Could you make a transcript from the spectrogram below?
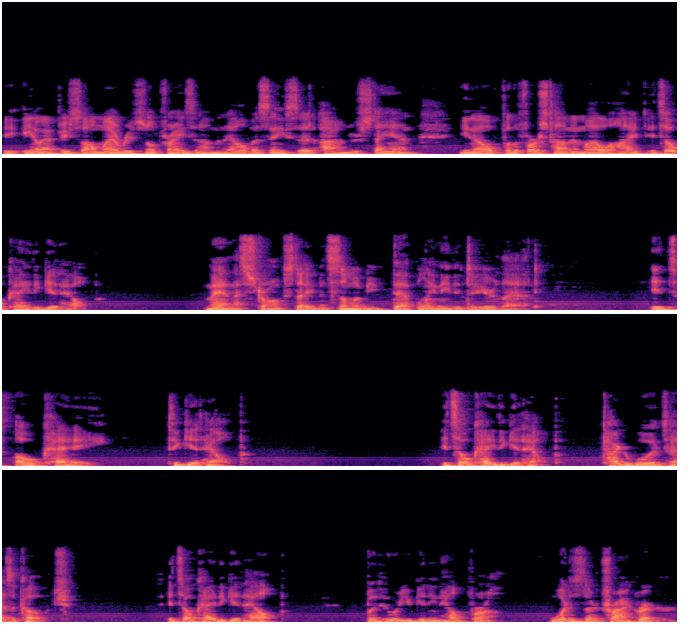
He, you know, after he saw my original training, he said, I'm an Elvis. And he said, I understand. You know, for the first time in my life, it's okay to get help. Man, that's a strong statement. Some of you definitely needed to hear that. It's okay to get help. It's okay to get help. Tiger Woods has a coach. It's okay to get help. But who are you getting help from? What is their track record?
